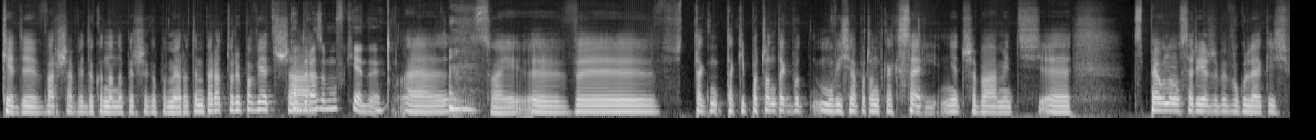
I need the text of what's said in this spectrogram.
kiedy w Warszawie dokonano pierwszego pomiaru temperatury powietrza. Od razu mów kiedy. E, słuchaj, e, w, tak, taki początek, bo mówi się o początkach serii. Nie trzeba mieć e, pełną serię, żeby w ogóle jakieś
